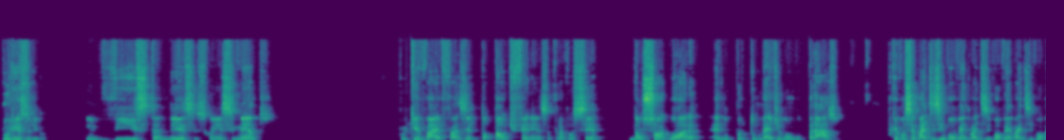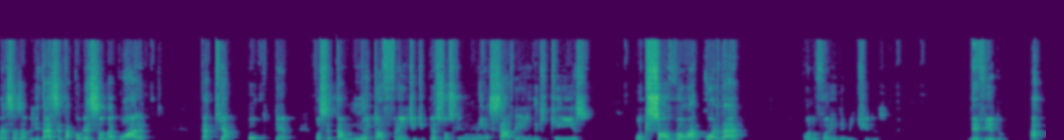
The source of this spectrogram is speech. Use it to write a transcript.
Por isso, digo, invista nesses conhecimentos, porque vai fazer total diferença para você. Não só agora, é no curto, médio e longo prazo. Porque você vai desenvolvendo, vai desenvolvendo, vai desenvolvendo essas habilidades. Você está começando agora, daqui a pouco tempo, você está muito à frente de pessoas que nem sabem ainda o que, que é isso, ou que só vão acordar quando forem demitidas, devido a,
